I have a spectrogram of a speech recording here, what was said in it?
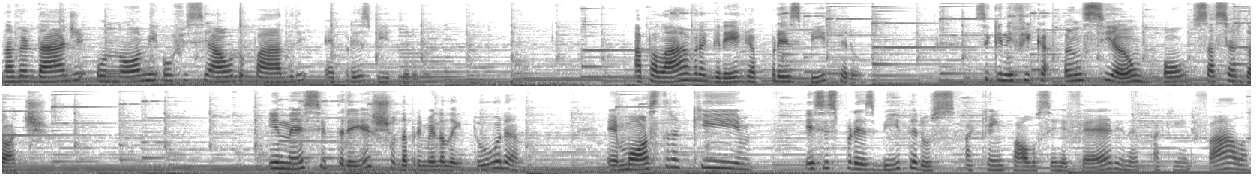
Na verdade, o nome oficial do padre é presbítero. A palavra grega presbítero significa ancião ou sacerdote. E nesse trecho da primeira leitura, é, mostra que esses presbíteros a quem Paulo se refere, né, a quem ele fala,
